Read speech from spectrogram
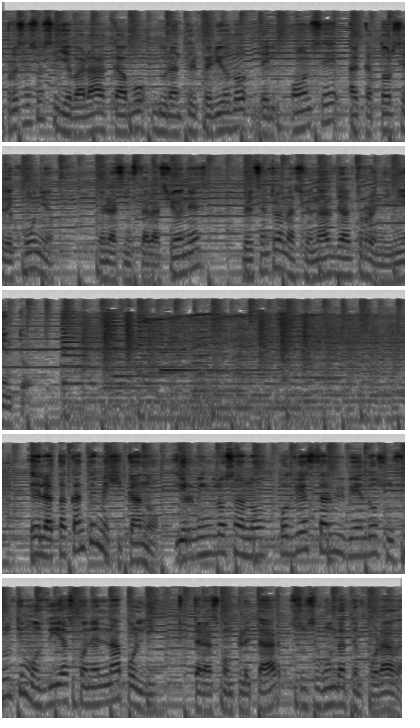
proceso se llevará a cabo durante el periodo del 11 al 14 de junio en las instalaciones del Centro Nacional de Alto Rendimiento, El atacante mexicano Irving Lozano podría estar viviendo sus últimos días con el Napoli tras completar su segunda temporada,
